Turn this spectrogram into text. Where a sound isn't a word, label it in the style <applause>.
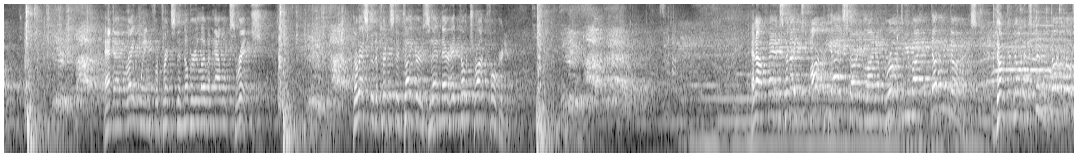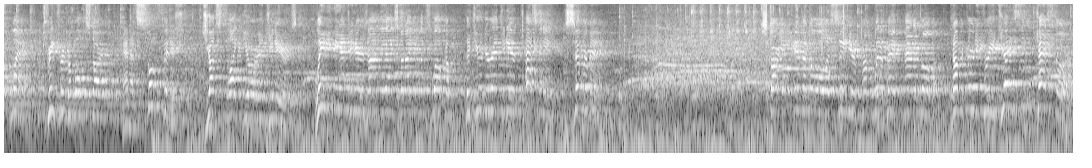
And at right wing for Princeton, number 11, Alex Rich. The rest of the Princeton Tigers and their head coach, Ron Fogarty. And our fans, tonight's RPI starting lineup brought to you by Dunkin' Donuts. Dunkin' Donuts new dark roast plan featuring a bold start and a smooth finish just like your engineers. Leading the engineers on the ice tonight, please welcome the junior engineer Cassidy Zimmerman. Starting in the goal, a senior from Winnipeg, Manitoba, number 33, Jason Kasdorf.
